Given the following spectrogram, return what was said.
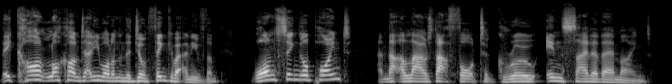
they can't lock onto anyone and they don't think about any of them. One single point, and that allows that thought to grow inside of their mind.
